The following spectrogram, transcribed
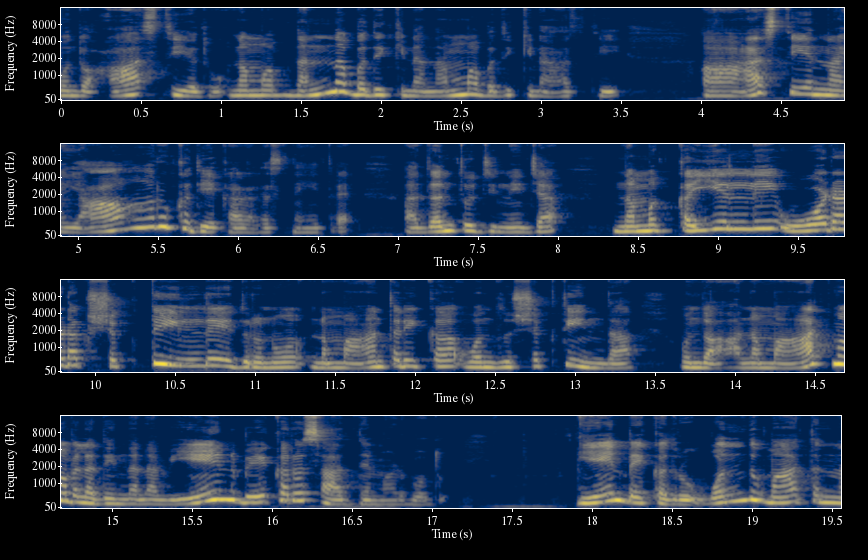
ಒಂದು ಆಸ್ತಿ ಅದು. ನಮ್ಮ, ನನ್ನ ಬದುಕಿನ, ನಮ್ಮ ಬದುಕಿನ ಆಸ್ತಿ. ಆ ಆಸ್ತಿಯನ್ನ ಯಾರು ಕದಿಯೋಕ್ಕಾಗಲ್ಲ ಸ್ನೇಹಿತರೆ. ಅದಂತೂ ಜಿ- ನಿಜ. ನಮ್ಮ ಕೈಯಲ್ಲಿ ಓಡಾಡೋಕ್ಕೆ ಶಕ್ತಿ ಇಲ್ಲದೆ ಇದ್ರೂ ನಮ್ಮ ಆಂತರಿಕ ಒಂದು ಶಕ್ತಿಯಿಂದ, ಒಂದು ನಮ್ಮ ಆತ್ಮಬಲದಿಂದ ನಾವು ಏನು ಬೇಕಾದ್ರೂ ಸಾಧನೆ ಮಾಡ್ಬೋದು. ಏನು ಬೇಕಾದರೂ ಒಂದು ಮಾತನ್ನ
